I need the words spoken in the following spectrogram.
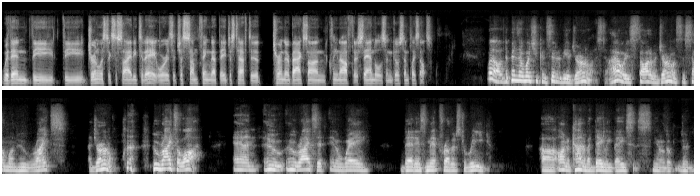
within the the journalistic society today? Or is it just something that they just have to turn their backs on clean off their sandals and go someplace else well it depends on what you consider to be a journalist i always thought of a journalist as someone who writes a journal who writes a lot and who who writes it in a way that is meant for others to read uh, on a kind of a daily basis. You know, the, the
